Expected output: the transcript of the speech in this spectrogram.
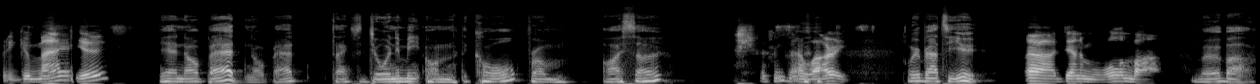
Pretty good, mate. You? Yeah, not bad, not bad. Thanks for joining me on the call from ISO. no worries. Whereabouts are about to you? Uh, down in Wollumbar. Merbar.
